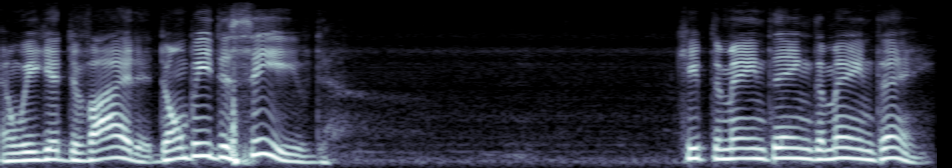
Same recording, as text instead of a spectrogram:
And we get divided. Don't be deceived. Keep the main thing the main thing.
